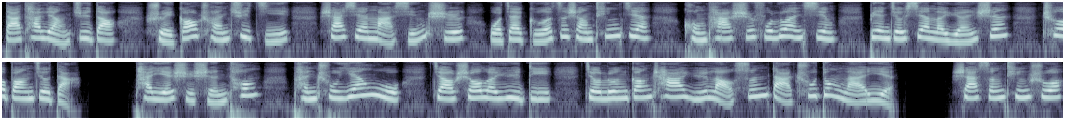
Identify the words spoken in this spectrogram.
答他两句道：“水糕传去急，沙县马行迟。我在格子上听见，恐怕师傅乱性，便就现了原身，撤棒就打。”他也使神通喷出烟雾，叫收了玉帝，就抡钢叉与老孙打出洞来也。沙僧听说，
